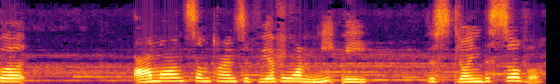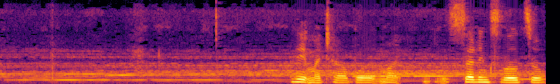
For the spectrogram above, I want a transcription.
but I'm on sometimes. If you ever want to meet me, just join the server. I hate my tablet. My the settings load so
